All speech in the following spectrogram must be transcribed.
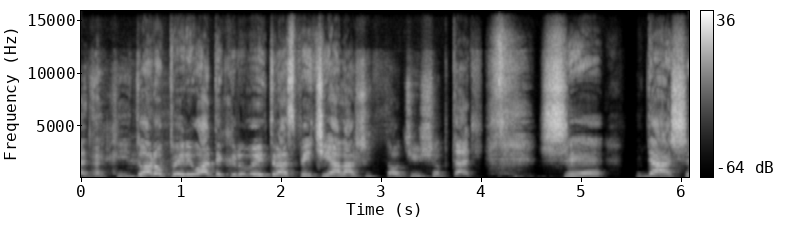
Adică e doar o perioadă când nu mi-a intrat speciala și sau 5 ani. Și da, și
